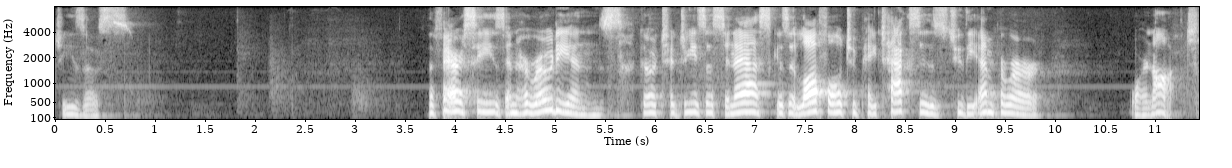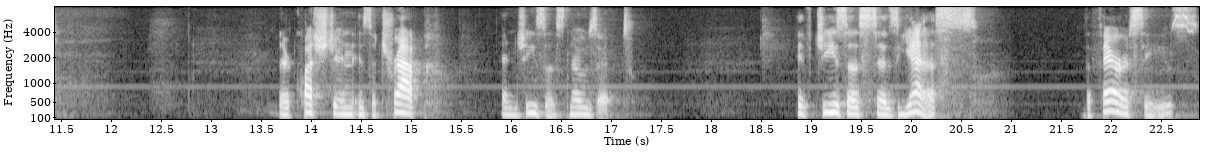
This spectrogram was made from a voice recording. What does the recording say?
Jesus. The Pharisees and Herodians go to Jesus and ask, Is it lawful to pay taxes to the emperor or not? Their question is a trap, and Jesus knows it. If Jesus says yes, the Pharisees,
